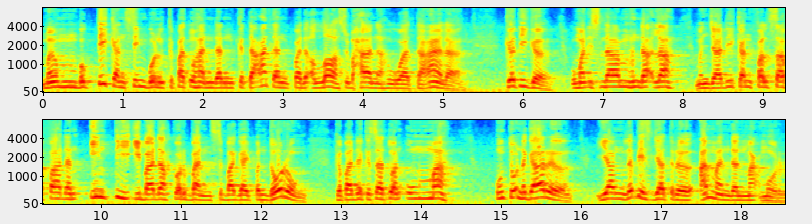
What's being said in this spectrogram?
membuktikan simbol kepatuhan dan ketaatan kepada Allah Subhanahu wa taala. Ketiga, umat Islam hendaklah menjadikan falsafah dan inti ibadah korban sebagai pendorong kepada kesatuan ummah untuk negara yang lebih sejahtera, aman dan makmur.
